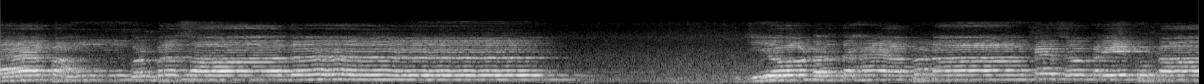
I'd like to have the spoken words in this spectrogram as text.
ਸੈਭੰ ਗੁਰ ਪ੍ਰਸਾਦ ਜਿਉ ਡਰਤ ਹੈ ਆਪਣਾ ਕੈਸੋ ਕਰੇ ਪੁਕਾਰ।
